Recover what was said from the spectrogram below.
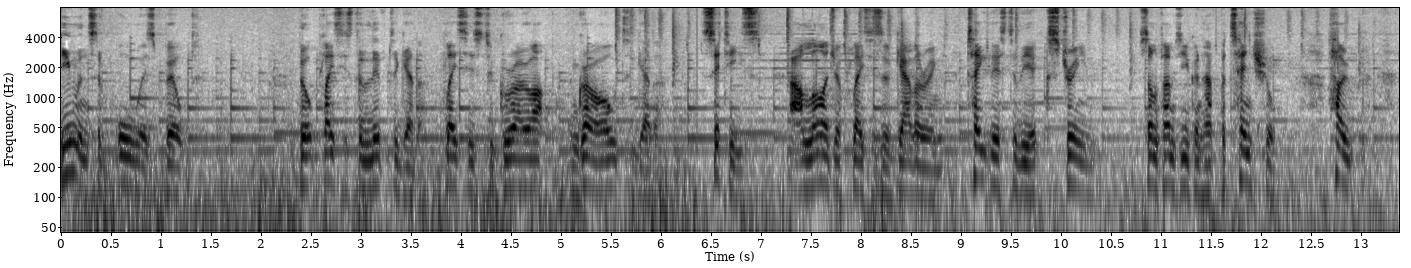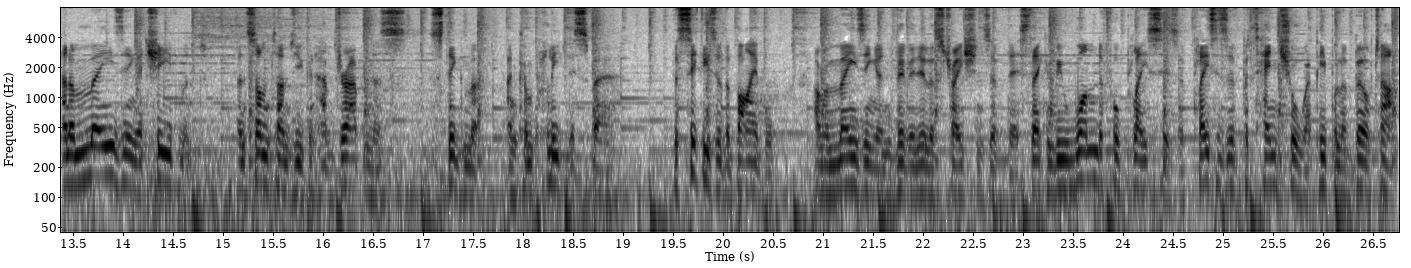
Humans have always built. Built places to live together, places to grow up and grow old together. Cities, our larger places of gathering, take this to the extreme. Sometimes you can have potential, hope, and amazing achievement, and sometimes you can have drabness, stigma, and complete despair. The cities of the Bible are amazing and vivid illustrations of this. They can be wonderful places, of places of potential where people are built up,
